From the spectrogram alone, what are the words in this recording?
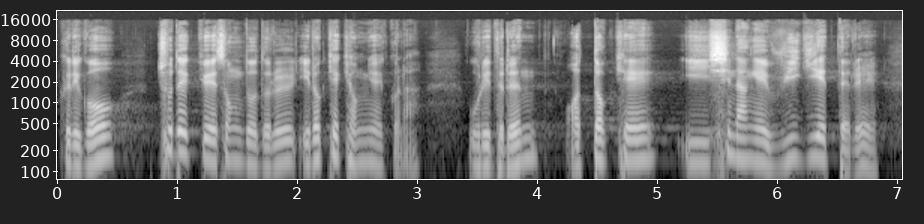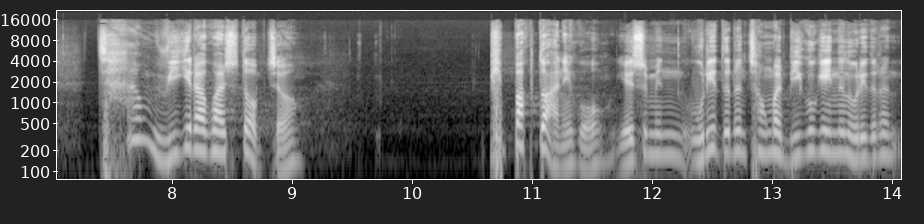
그리고 초대교회 성도들을 이렇게 격려했구나. 우리들은 어떻게 이 신앙의 위기의 때를 참 위기라고 할 수도 없죠. 핍박도 아니고 예수 믿는 우리들은 정말 미국에 있는 우리들은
